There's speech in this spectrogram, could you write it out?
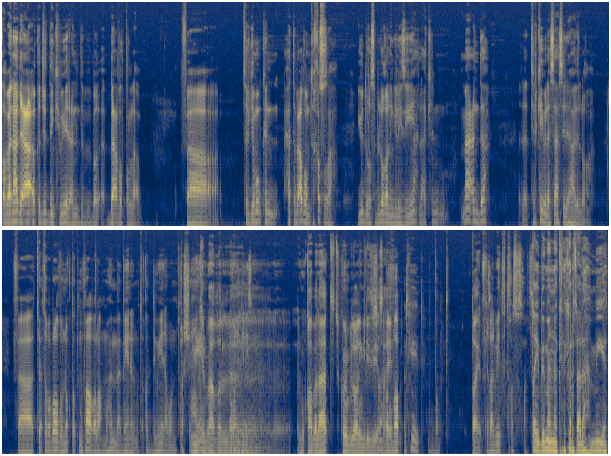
طبعا هذا عائق جدا كبير عند بعض الطلاب. فتلقى ممكن حتى بعضهم تخصصه يدرس باللغة الإنجليزية لكن ما عنده التركيب الأساسي لهذه اللغة. فتعتبر برضو نقطة مفاضلة مهمة بين المتقدمين أو المترشحين ممكن بعض الإنجليزية. المقابلات تكون باللغة الإنجليزية صح، صحيح؟ بالضبط. أكيد. بالضبط. طيب. في غالبية التخصصات. طيب بما إنك ذكرت على أهمية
